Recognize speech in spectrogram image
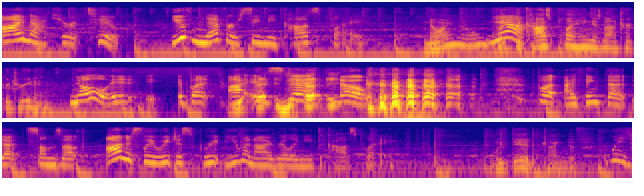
I'm accurate too. You've never seen me cosplay. No, I know. But Yeah. the cosplaying is not trick or treating. No, it, it but I, Yeah, uh, instead, yeah, no. uh, But I think that that sums up. Honestly, we just, re- you and I really need to cosplay. we did, kind of. When?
